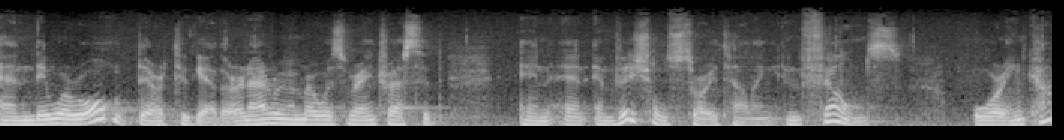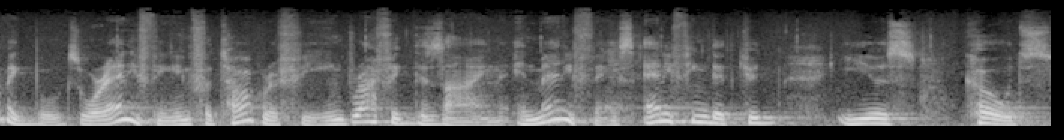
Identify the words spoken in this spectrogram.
and they were all there together. And I remember I was very interested in, in, in visual storytelling, in films, or in comic books, or anything, in photography, in graphic design, in many things, anything that could use codes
